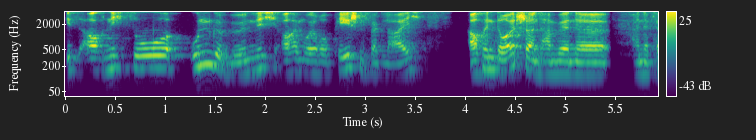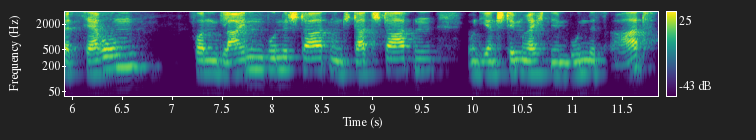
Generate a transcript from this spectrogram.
ist auch nicht so ungewöhnlich, auch im europäischen Vergleich. Auch in Deutschland haben wir eine, eine Verzerrung von kleinen Bundesstaaten und Stadtstaaten und ihren Stimmrechten im Bundesrat.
